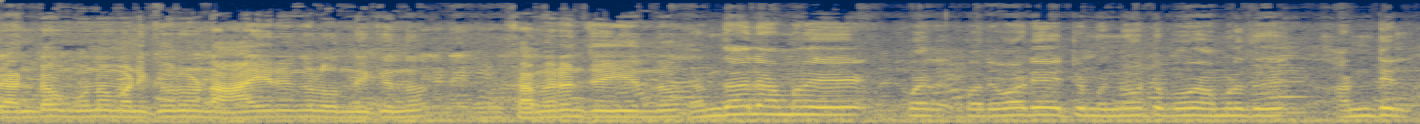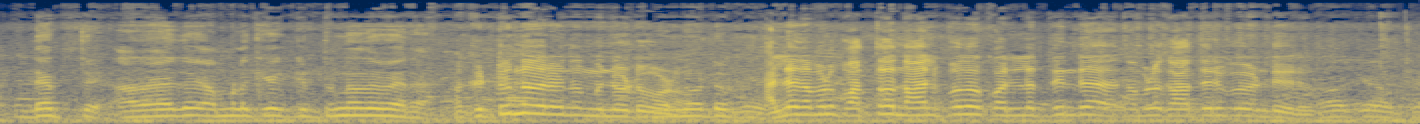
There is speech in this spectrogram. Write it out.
രണ്ടോ മൂന്നോ മണിക്കൂർ കൊണ്ട് ആയിരങ്ങൾ ഒന്നിക്കുന്നു. സമരം ചെയ്യുന്നു. എന്തായാലും നമ്മൾ ഈ പരിപാടിയായിട്ട് മുന്നോട്ട് പോകും നമ്മളിത് അണ്ടിൽ ഡെപ്ത് അതായത് നമ്മൾക്ക് കിട്ടുന്നത് വരെ. കിട്ടുന്നവരെ മുന്നോട്ട് പോകണം. അല്ലെ നമ്മൾ പത്തോ നാല്പതോ കൊല്ലത്തിന്റെ നമ്മൾ കാത്തിരിപ്പ് വേണ്ടി വരും. ഓക്കെ ഓക്കെ.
